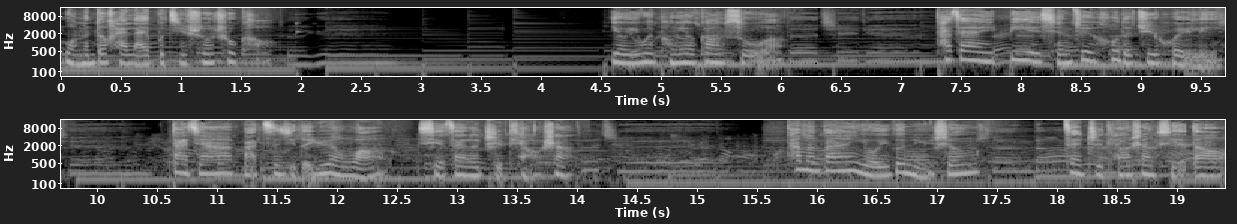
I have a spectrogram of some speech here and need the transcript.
我们都还来不及说出口。有一位朋友告诉我，他在毕业前最后的聚会里，大家把自己的愿望写在了纸条上。他们班有一个女生，在纸条上写道。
